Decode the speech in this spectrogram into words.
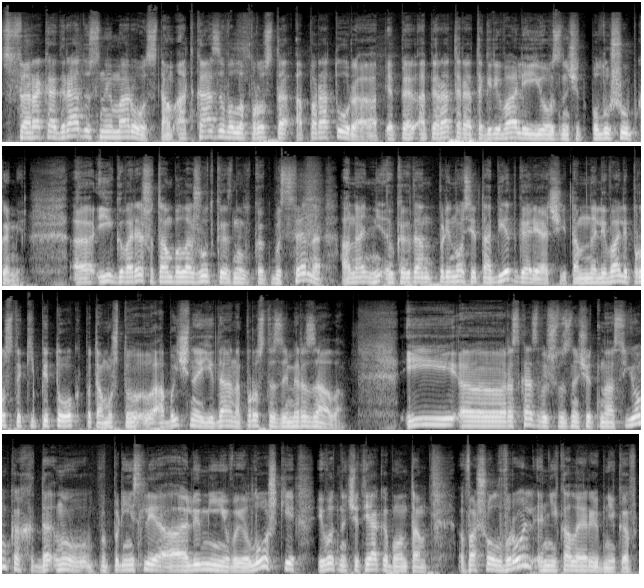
40-градусный мороз, там отказывала просто аппаратура, операторы отогревали ее, значит, полушубками. Э, и говорят, что там была жуткая, ну, как бы сцена, она, когда он приносит обед горячий, там наливали просто кипяток, потому что обычная еда, она просто замерзала. И э, рассказывает, что, значит, на съемках, да, ну, принесли алюминиевые ложки, и вот, значит, якобы он там вошел в роль Николай Рыбников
